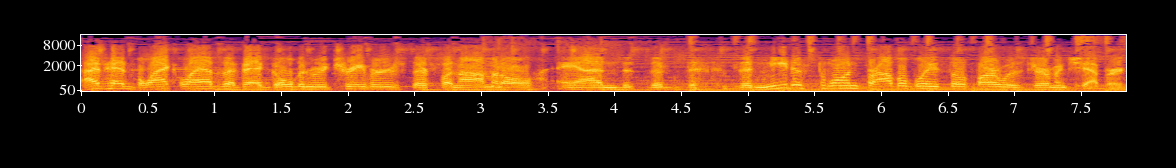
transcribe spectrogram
I've had black labs, I've had golden retrievers, they're phenomenal, and the, the, the neatest one probably so far was German Shepherd.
